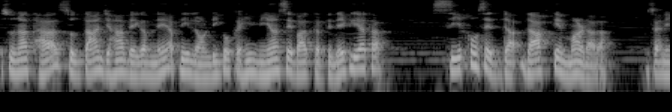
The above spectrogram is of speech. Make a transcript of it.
सुना था सुल्तान जहाँ बेगम ने अपनी लौंडी को कहीं मियाँ से बात करते देख लिया था। सीखों से दा, दाग के मार डाला। हुसैनी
